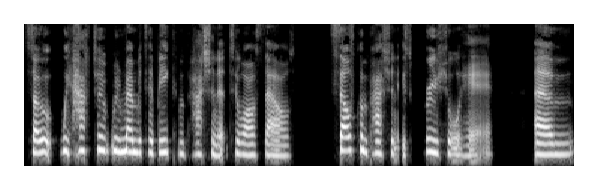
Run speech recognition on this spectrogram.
So we have to remember to be compassionate to ourselves. Self compassion is crucial here. Um,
